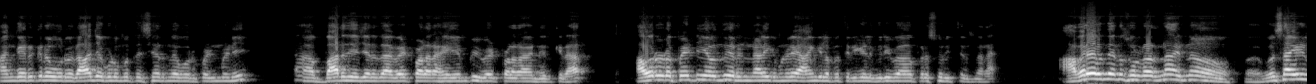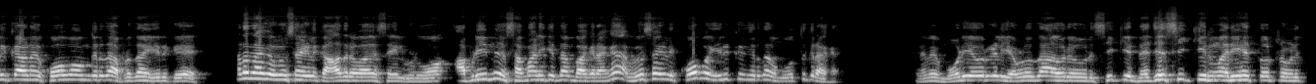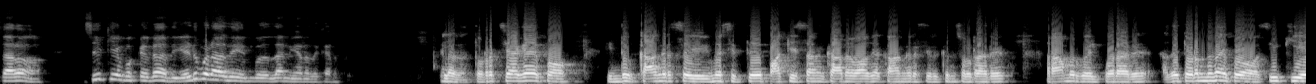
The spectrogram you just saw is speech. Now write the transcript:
அங்க இருக்கிற ஒரு ராஜ குடும்பத்தை சேர்ந்த ஒரு பெண்மணி பாரதிய ஜனதா வேட்பாளராக எம்பி வேட்பாளராக நிற்கிறார். அவரோட பேட்டியை வந்து ரெண்டு நாளைக்கு முன்னாடி ஆங்கில பத்திரிகைகள் விரிவாக பிரசுரித்திருந்தன. அவரே வந்து என்ன சொல்றாருன்னா இன்னும் விவசாயிகளுக்கான கோபம்ங்கிறது அப்படிதான் இருக்கு. ஆனால் நாங்க விவசாயிகளுக்கு ஆதரவாக செயல்படுவோம் அப்படின்னு சமாளிக்க தான் பாக்குறாங்க. விவசாயிகளுக்கு கோபம் இருக்குங்கிறத அவங்க ஒத்துக்கிறாங்க. எனவே மோடி அவர்கள் எவ்வளவுதான் அவர் ஒரு சீக்கிய நெஜ சீக்கியர் மாதிரியே தோற்றமளித்தாலும் சீக்கிய மக்களிடம் அது எடுபடாது என்பதுதான் எனது கருத்து. இல்ல தொடர்ச்சியாக இப்போ இந்து காங்கிரஸை விமர்சித்து பாகிஸ்தானுக்கு ஆதரவாக காங்கிரஸ் இருக்குன்னு சொல்றாரு. ராமர் கோயில் போறாரு. அதை தொடர்ந்துதான் இப்போ சீக்கிய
